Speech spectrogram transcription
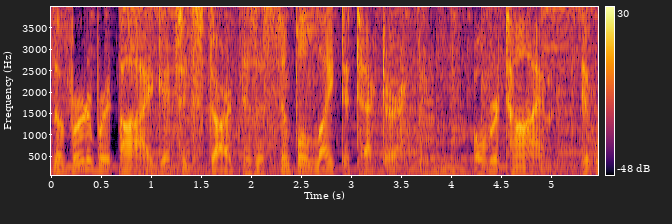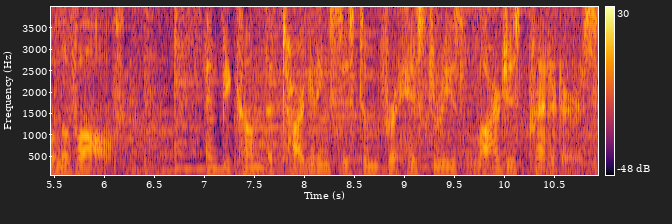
The vertebrate eye gets its start as a simple light detector. Over time, it will evolve and become the targeting system for history's largest predators.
